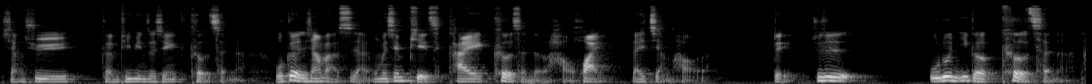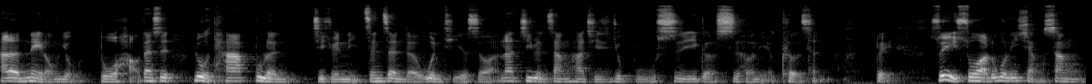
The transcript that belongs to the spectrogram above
想去可能批评这些课程啊。我个人想法是啊，我们先撇开课程的好坏来讲好了。对，就是无论一个课程啊，它的内容有多好，但是如果它不能解决你真正的问题的时候啊，那基本上它其实就不是一个适合你的课程。对，所以说啊，如果你想上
